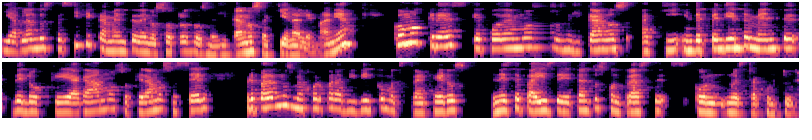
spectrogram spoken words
y hablando específicamente de nosotros los mexicanos aquí en Alemania, ¿Cómo crees que podemos los mexicanos aquí, independientemente de lo que hagamos o queramos hacer, prepararnos mejor para vivir como extranjeros en este país de tantos contrastes con nuestra cultura?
